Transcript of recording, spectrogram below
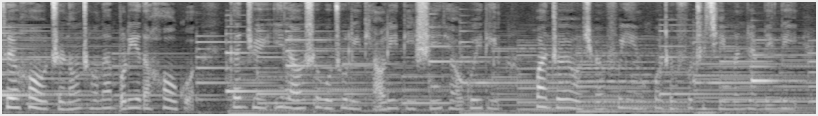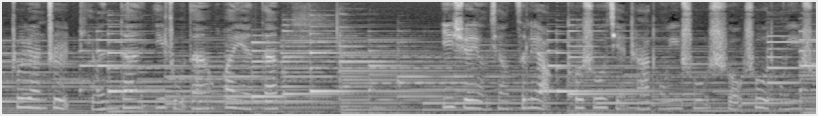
最后只能承担不利的后果。根据《医疗事故处理条例》第十一条规定，患者有权复印或者复制其门诊病历、住院志、体温单、医嘱单、化验单。医学影像资料、特殊检查同意书、手术同意书、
